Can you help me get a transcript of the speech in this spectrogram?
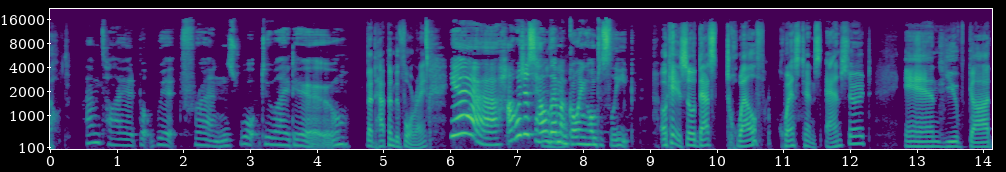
out I'm tired but with friends what do I do That happened before right Yeah, I would just tell them I'm going home to sleep. Okay, so that's 12 questions answered, and you've got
